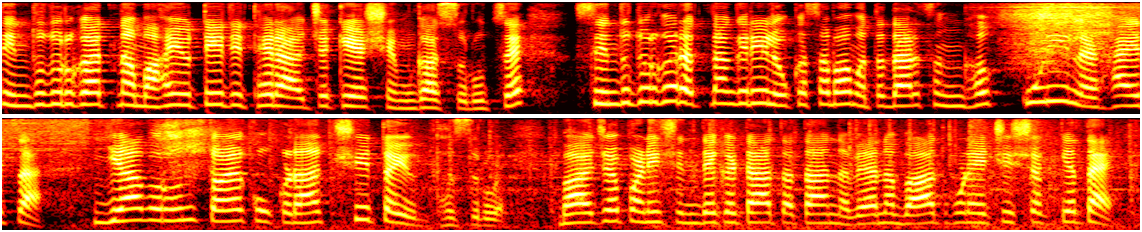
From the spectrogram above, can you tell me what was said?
सिंधुदुर्गात महायुती तिथे राजकीय शिमगा सुरूच आहे. सिंधुदुर्ग रत्नागिरी लोकसभा मतदारसंघ कुणी लढायचा? यावरून तळ कोकणात शीतयुद्ध सुरू आहे. भाजप आणि शिंदे गटात आता नव्यानं वाद होण्याची शक्यता आहे.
